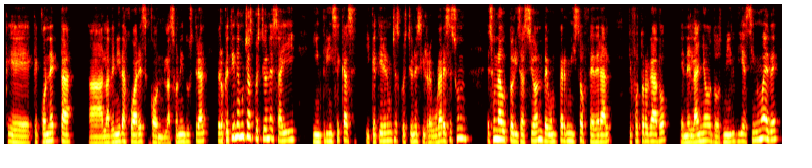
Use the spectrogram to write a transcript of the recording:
que, que conecta a la Avenida Juárez con la zona industrial, pero que tiene muchas cuestiones ahí intrínsecas y que tienen muchas cuestiones irregulares. Es un, es una autorización de un permiso federal que fue otorgado en el año 2019,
